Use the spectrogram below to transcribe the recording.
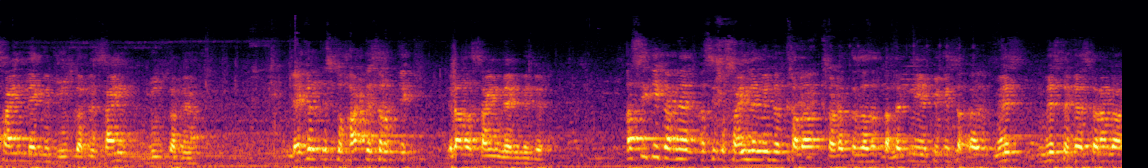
سائن لینگویج یوز کرتے ہیں، سائن یوز کرتے ہیں۔ لیکن اس تو ہر کے صرف ایک ارادہ سائن لینگویج ہے۔ اسی کی کرنے ہیں اسی کو سائن لینگویج اچھا لگا ساڑھا سے زیادہ تعلق نہیں ہے، کیونکہ میں اس سے بیس کروں گا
